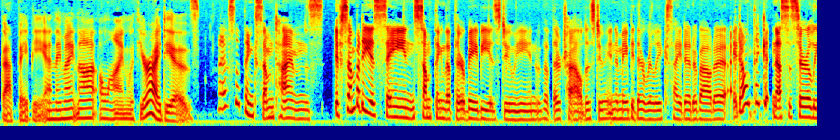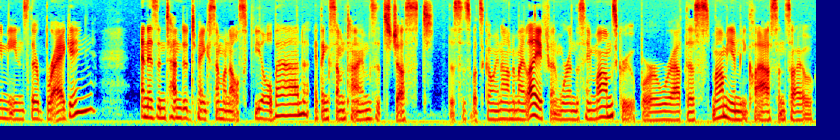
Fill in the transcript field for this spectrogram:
that baby, and they might not align with your ideas. I also think sometimes if somebody is saying something that their baby is doing, that their child is doing, and maybe they're really excited about it, I don't think it necessarily means they're bragging and is intended to make someone else feel bad. I think sometimes it's just this is what's going on in my life, and we're in the same mom's group, or we're at this mommy and me class, and so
